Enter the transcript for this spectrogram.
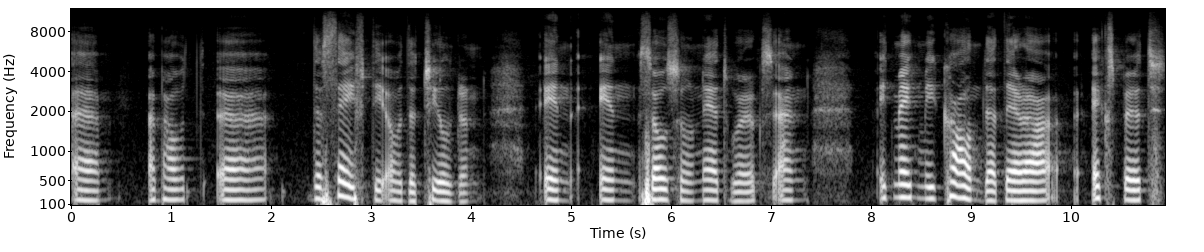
um, about uh, the safety of the children in in social networks and it made me calm that there are experts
